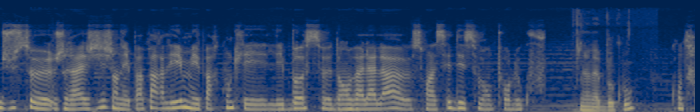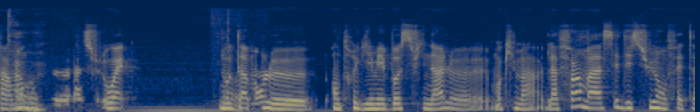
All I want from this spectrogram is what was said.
Juste, euh, je réagis, j'en ai pas parlé, mais par contre, les, les boss dans Valhalla euh, sont assez décevants pour le coup. Il y en a beaucoup Contrairement ah euh, ouais. Notamment le, entre guillemets, boss final, moi qui m'a. La fin m'a assez déçu, en fait,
